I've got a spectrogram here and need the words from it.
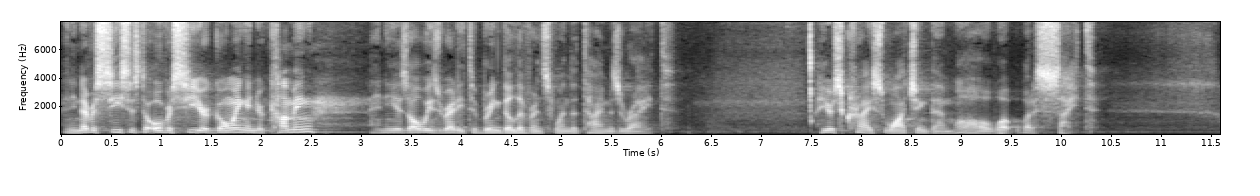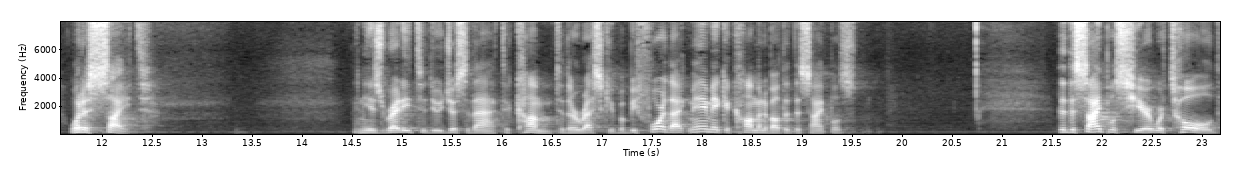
And He never ceases to oversee your going and your coming, and He is always ready to bring deliverance when the time is right. Here's Christ watching them. Oh, what, what a sight! What a sight. And he is ready to do just that, to come to their rescue. But before that, may I make a comment about the disciples? The disciples here were told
